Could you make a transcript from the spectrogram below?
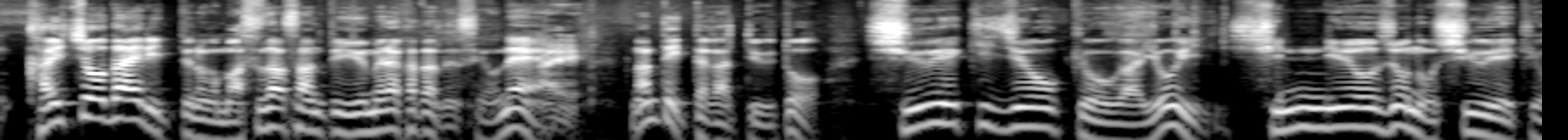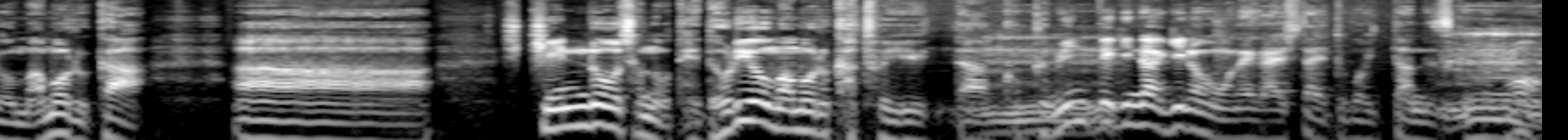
ー、会長代理っていうのが増田さんという有名な方ですよね、はい、なんて言ったかというと、収益状況が良い診療所の収益を守るか、あ勤労者の手取りを守るかといった国民的な議論をお願いしたいとこ言ったんですけども。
